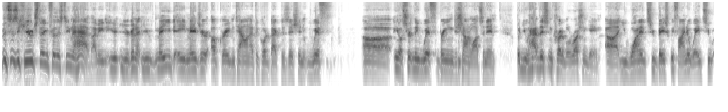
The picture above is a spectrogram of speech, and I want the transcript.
This is a huge thing for this team to have. I mean, you're gonna you've made a major upgrade in talent at the quarterback position with, uh, you know, certainly with bringing Deshaun Watson in. But you have this incredible rushing game. Uh, you wanted to basically find a way to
